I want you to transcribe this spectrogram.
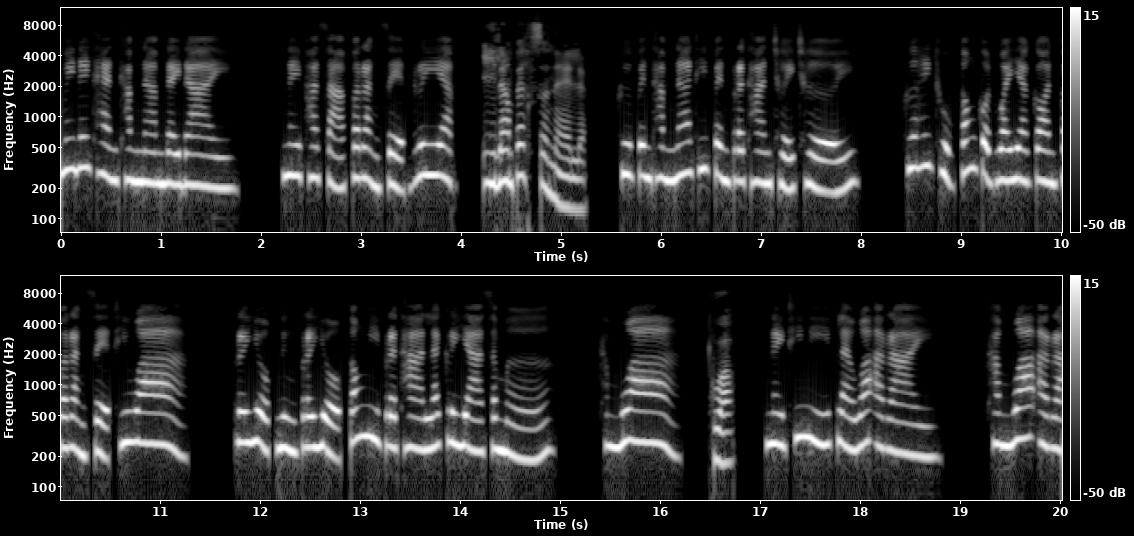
ไม่ได้แทนคำนามใด ๆ ในภาษาฝรั่งเศสเรียก il impersonnel คือเป็นทำหน้าที่เป็นประธานเฉยๆ เพื่อให้ถูกต้องกฎไวยากรณ์ฝรั่งเศสที่ว่า ประโยคหนึ่งประโยคต้องมีประธานและกริยาเสมอคำว่า quoi ในที่นี้แปลว่าอะไรคำว่าอะไร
